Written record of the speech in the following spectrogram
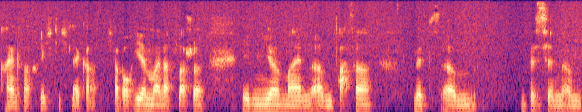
einfach richtig lecker. Ich habe auch hier in meiner Flasche neben mir mein ähm, Wasser mit ähm, ein bisschen ähm,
